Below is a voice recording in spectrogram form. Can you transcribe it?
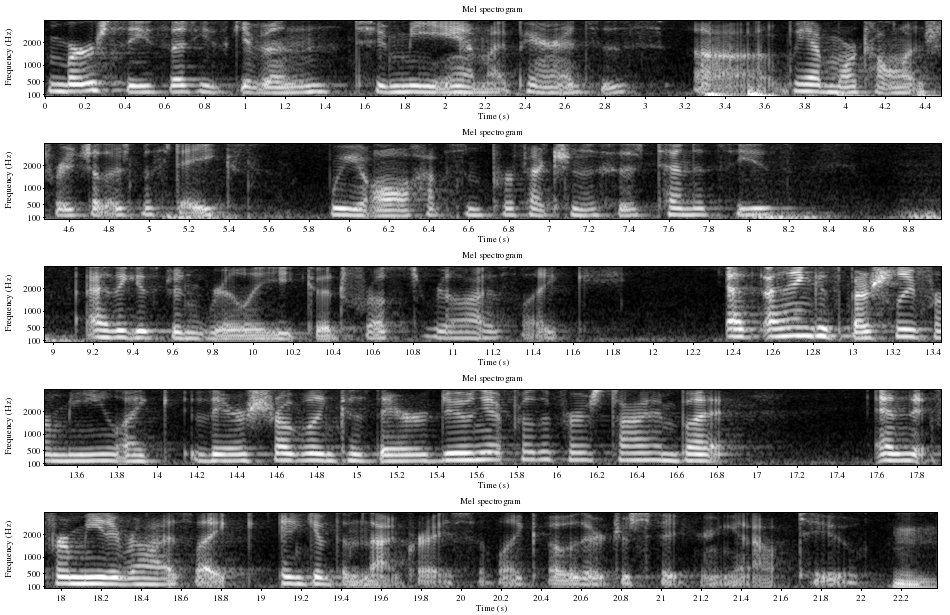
mercies that he's given to me and my parents is uh, we have more tolerance for each other's mistakes. We all have some perfectionist tendencies. I think it's been really good for us to realize, like, I, I think especially for me, like, they're struggling because they're doing it for the first time, but, and for me to realize, like, and give them that grace of, like, oh, they're just figuring it out too. Hmm.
